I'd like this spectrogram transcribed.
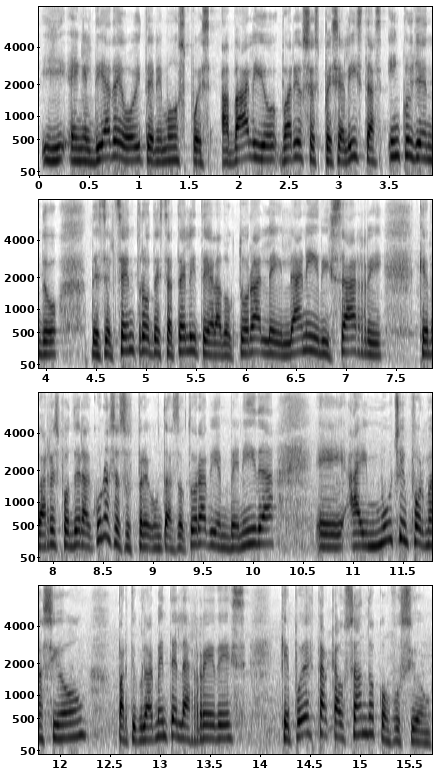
Y en el día de hoy tenemos pues a varios, especialistas, incluyendo desde el Centro de Satélite a la doctora Leilani Irizarri, que va a responder algunas de sus preguntas. Doctora, bienvenida. Eh, hay mucha información, particularmente en las redes, que puede estar causando confusión.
